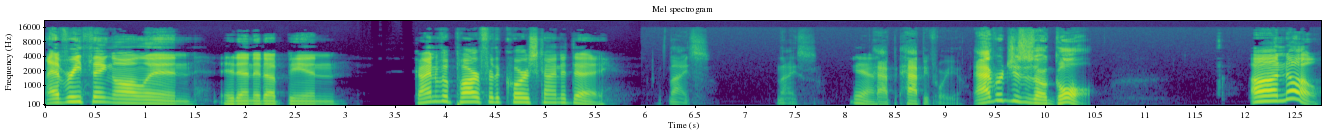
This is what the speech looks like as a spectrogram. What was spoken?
everything all in, it ended up being kind of a par for the course kind of day. nice, nice. Yeah. Happy, happy for you. Averages is a goal Uh, no,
